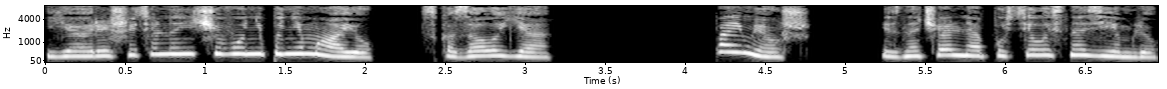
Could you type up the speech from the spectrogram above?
Я решительно ничего не понимаю, сказала я. Поймешь. Изначально опустилась на землю,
